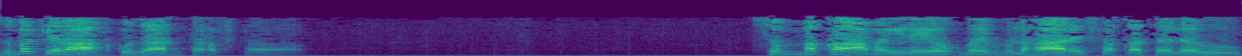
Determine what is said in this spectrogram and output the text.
زمکه راخ کو ځان طرف تا ثم قام الى عقبه ابن الحارث فقتله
